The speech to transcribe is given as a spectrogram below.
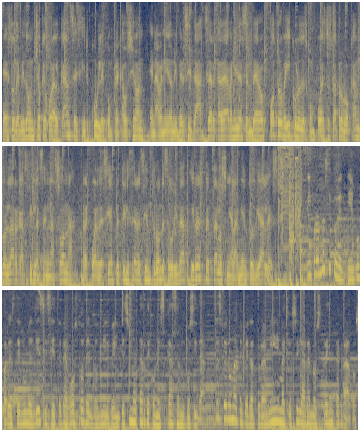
Esto debido a un choque por alcance, circule con precaución. En avenida Universidad, cerca de avenida Sendero, otro vehículo descompuesto está provocando largas filas en la zona. Recuerde siempre utilizar el cinturón de seguridad y respetar los señalamientos viales. El pronóstico del tiempo para este lunes 17 de agosto del 2020 es una tarde con escasa nubosidad. Se espera una temperatura mínima que oscilará en los 30 grados.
